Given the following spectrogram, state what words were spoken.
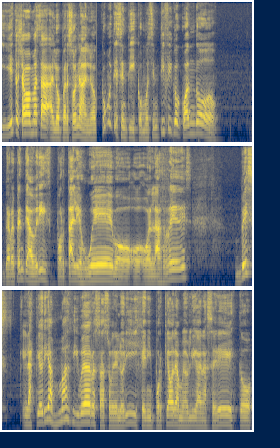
Y esto ya va más a, lo personal, ¿no? ¿Cómo te sentís como científico cuando de repente abrís portales web o, en las redes, ves las teorías más diversas sobre el origen y por qué ahora me obligan a hacer esto?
